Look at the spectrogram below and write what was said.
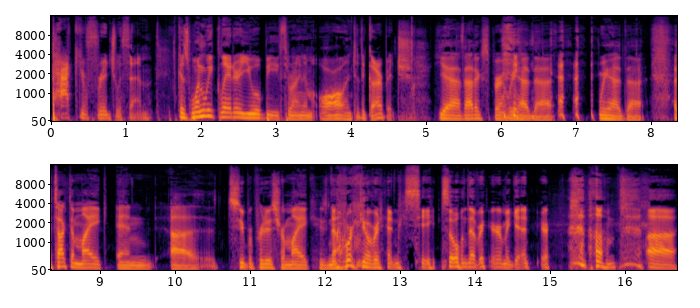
pack your fridge with them because one week later you will be throwing them all into the garbage. Yeah, that experience. We had that. we had that. I talked to Mike and uh, super producer Mike, who's now working over at NBC, so we'll never hear him again here. Um, uh,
